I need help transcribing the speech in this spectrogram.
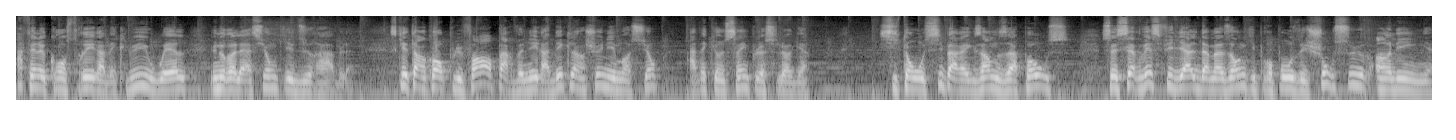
afin de construire avec lui ou elle une relation qui est durable. Ce qui est encore plus fort, parvenir à déclencher une émotion avec un simple slogan. Citons aussi par exemple Zappos, ce service filial d'Amazon qui propose des chaussures en ligne.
